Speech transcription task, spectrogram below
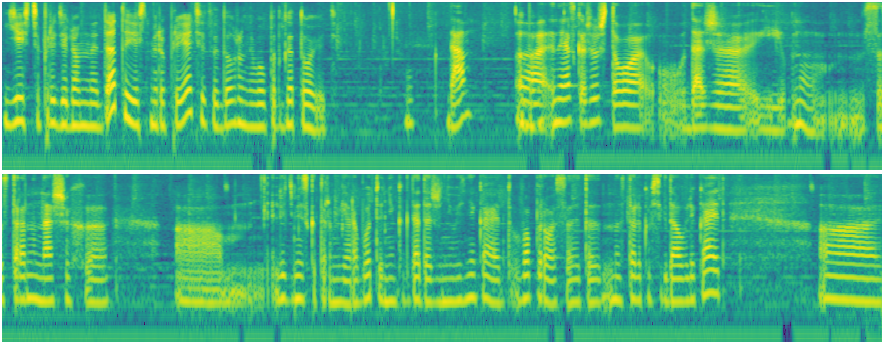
есть определенная дата, есть мероприятие, ты должен его подготовить. Да, да. Uh, я скажу, что даже и ну, со стороны наших э, людьми, с которыми я работаю, никогда даже не возникает вопроса. Это настолько всегда увлекает. А,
